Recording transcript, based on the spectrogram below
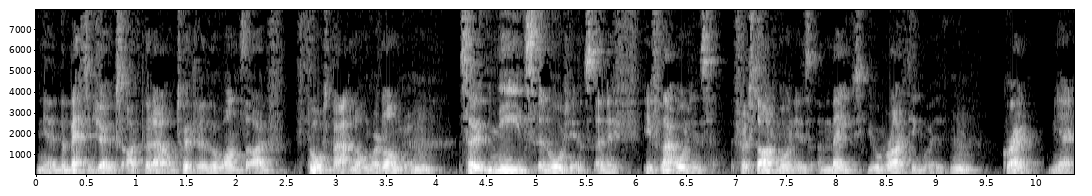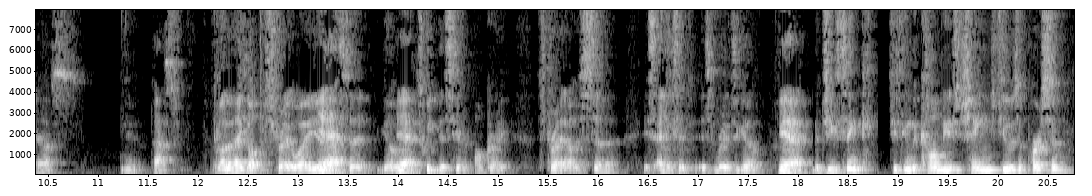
you know the better jokes I've put out on Twitter are the ones that I've thought about longer and longer. Mm. So it needs an audience, and if if that audience, for a starting point, is a mate you're writing with, Mm. great. Yeah, that's Yeah. that's Got a leg up straight away. Yeah, Yeah. that's it. You got Yeah. to tweak this here. Oh, great! Straight out. It's uh, it's edited. It's ready to go. Yeah, But do you think do you think that comedy has changed you as a person?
